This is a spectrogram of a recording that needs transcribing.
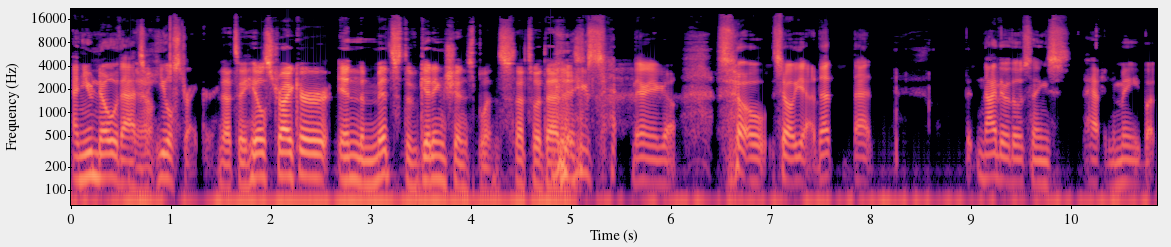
and you know that's Yeah. a heel striker. That's a heel striker in the midst of getting shin splints. That's what that is. There you go. So so yeah, that that neither of those things happened to me. But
